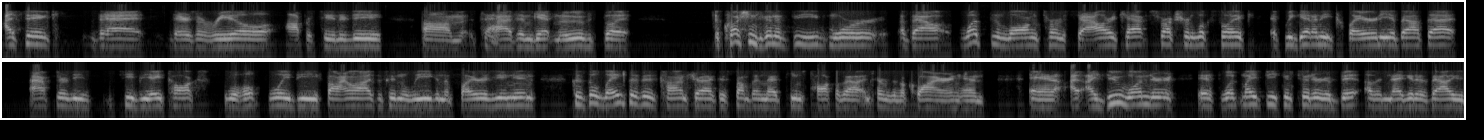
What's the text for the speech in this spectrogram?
I think that there's a real opportunity um, to have him get moved, but the question is going to be more about what the long-term salary cap structure looks like. If we get any clarity about that after these CBA talks will hopefully be finalized between the league and the players union, because the length of his contract is something that teams talk about in terms of acquiring him. And I, I do wonder if what might be considered a bit of a negative value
